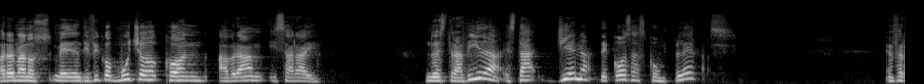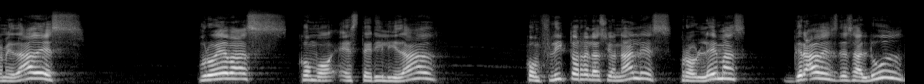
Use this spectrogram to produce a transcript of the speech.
Ahora, hermanos, me identifico mucho con Abraham y Sarai. Nuestra vida está llena de cosas complejas. Enfermedades, pruebas como esterilidad, conflictos relacionales, problemas graves de salud,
